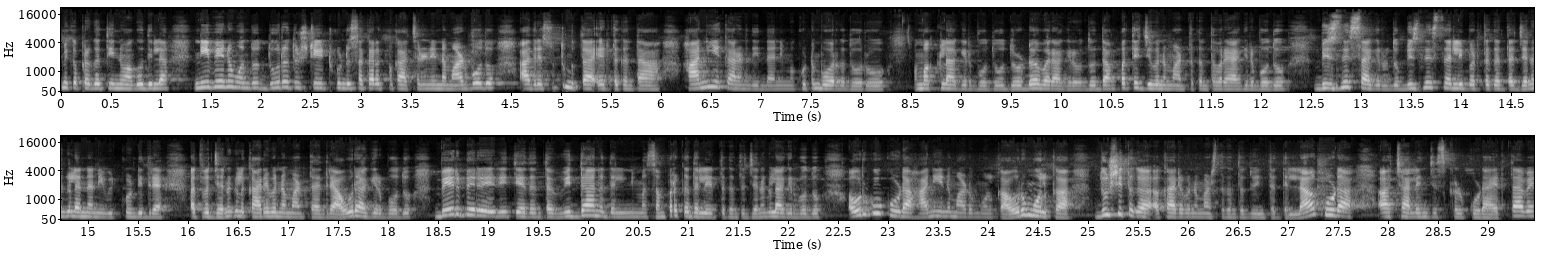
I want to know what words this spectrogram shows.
ಆಧ್ಯಾತ್ಮಿಕ ಪ್ರಗತಿಯೂ ಆಗೋದಿಲ್ಲ. ನೀವೇನೋ ಒಂದು ದೂರದೃಷ್ಟಿ ಇಟ್ಕೊಂಡು ಸಕಾರಾತ್ಮಕ ಆಚರಣೆಯನ್ನು ಮಾಡ್ಬೋದು, ಆದರೆ ಸುತ್ತಮುತ್ತ ಇರ್ತಕ್ಕಂಥ ಹಾನಿಯ ಕಾರಣದಿಂದ ನಿಮ್ಮ ಕುಟುಂಬ ವರ್ಗದವರು, ಮಕ್ಕಳಾಗಿರ್ಬೋದು, ದೊಡ್ಡವರಾಗಿರ್ಬೋದು, ದಾಂಪತ್ಯ ಜೀವನ ಮಾಡ್ತಕ್ಕಂಥವರೇ ಆಗಿರ್ಬೋದು ಬಿಸ್ನೆಸ್ ಆಗಿರ್ಬೋದು ಬಿಸ್ನೆಸ್ನಲ್ಲಿ ಬರ್ತಕ್ಕಂಥ ಜನಗಳನ್ನು ನೀವು ಇಟ್ಕೊಂಡಿದ್ರೆ ಅಥವಾ ಜನಗಳ ಕಾರ್ಯವನ್ನು ಮಾಡ್ತಾ ಇದ್ರೆ ಅವರಾಗಿರ್ಬೋದು, ಬೇರೆ ಬೇರೆ ರೀತಿಯಾದಂಥ ವಿಧಾನದಲ್ಲಿ ನಿಮ್ಮ ಸಂಪರ್ಕದಲ್ಲಿ ಇರ್ತಕ್ಕಂಥ ಜನಗಳಾಗಿರ್ಬೋದು, ಅವ್ರಿಗೂ ಕೂಡ ಹಾನಿಯನ್ನು ಮಾಡುವ ಮೂಲಕ, ಅವ್ರ ಮೂಲಕ ದೂಷಿತ ಕಾರ್ಯವನ್ನು ಮಾಡಿಸ್ತಕ್ಕಂಥದ್ದು ಇಂಥದ್ದೆಲ್ಲ ಕೂಡ ಚಾಲೆಂಜಸ್ಗಳು ಕೂಡ ಇರ್ತವೆ.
